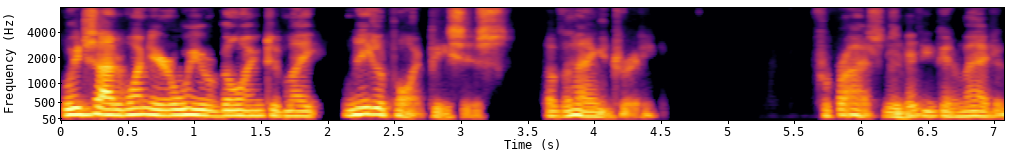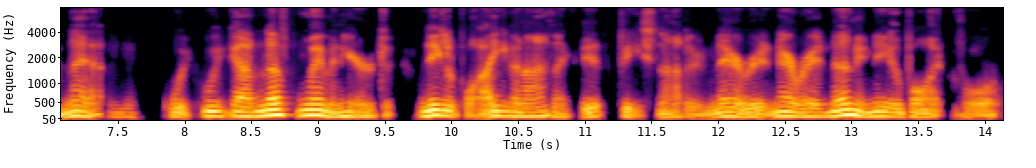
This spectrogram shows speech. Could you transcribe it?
we decided one year we were going to make needlepoint pieces of the hanging tree for prizes. If Mhm. you can imagine that, Mhm. we we got enough women here to needlepoint. Even I think did a piece. Not had never never had done any needlepoint before,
